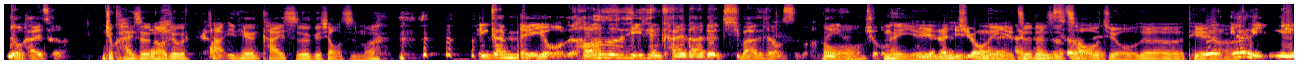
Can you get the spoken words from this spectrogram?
只有开车，就开车，然后就他一天开十二个小时吗？应该没有的，好像是一天开大概就七八个小时吧，那也很久，那也也很久，那也真的是超久的了，天啊！因为因为你你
